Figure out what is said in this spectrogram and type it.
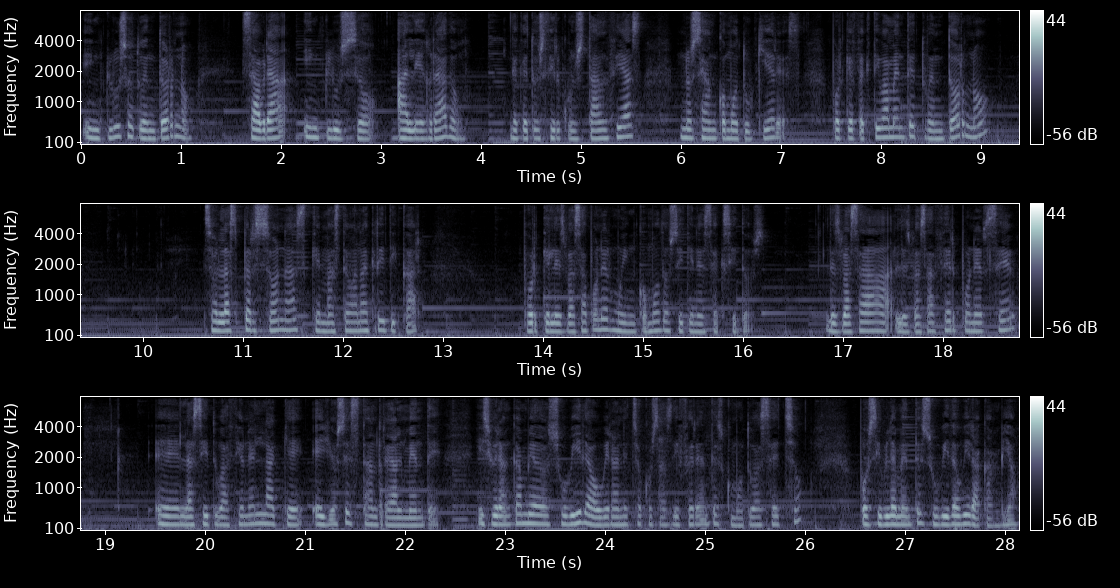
Incluso tu entorno se habrá incluso alegrado de que tus circunstancias no sean como tú quieres. Porque efectivamente tu entorno son las personas que más te van a criticar. Porque les vas a poner muy incómodos si tienes éxitos les vas a, les vas a hacer ponerse eh, la situación en la que ellos están realmente. Y si hubieran cambiado su vida o hubieran hecho cosas diferentes como tú has hecho, posiblemente su vida hubiera cambiado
